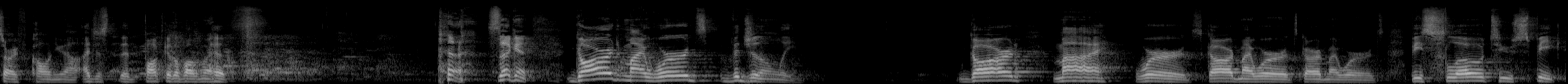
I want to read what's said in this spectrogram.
Sorry for calling you out. I just, it popped up off my head. Second, guard my words vigilantly. Guard my words. Guard my words. Guard my words. Be slow to speak.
